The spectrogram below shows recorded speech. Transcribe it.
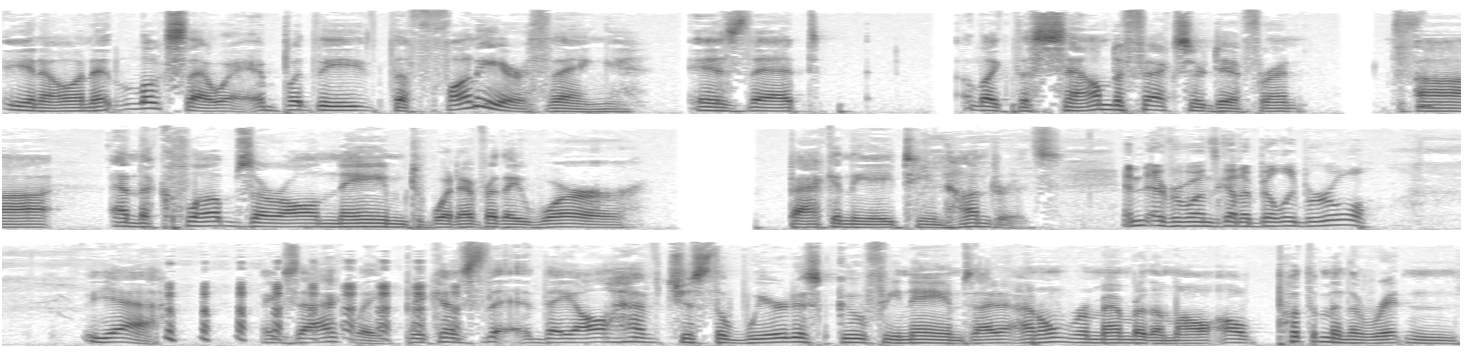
you know, and it looks that way. But the, the funnier thing is that, like, the sound effects are different uh, and the clubs are all named whatever they were back in the 1800s. And everyone's got a Billy Brule. Yeah, exactly. because th- they all have just the weirdest, goofy names. I, I don't remember them. I'll, I'll put them in the written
